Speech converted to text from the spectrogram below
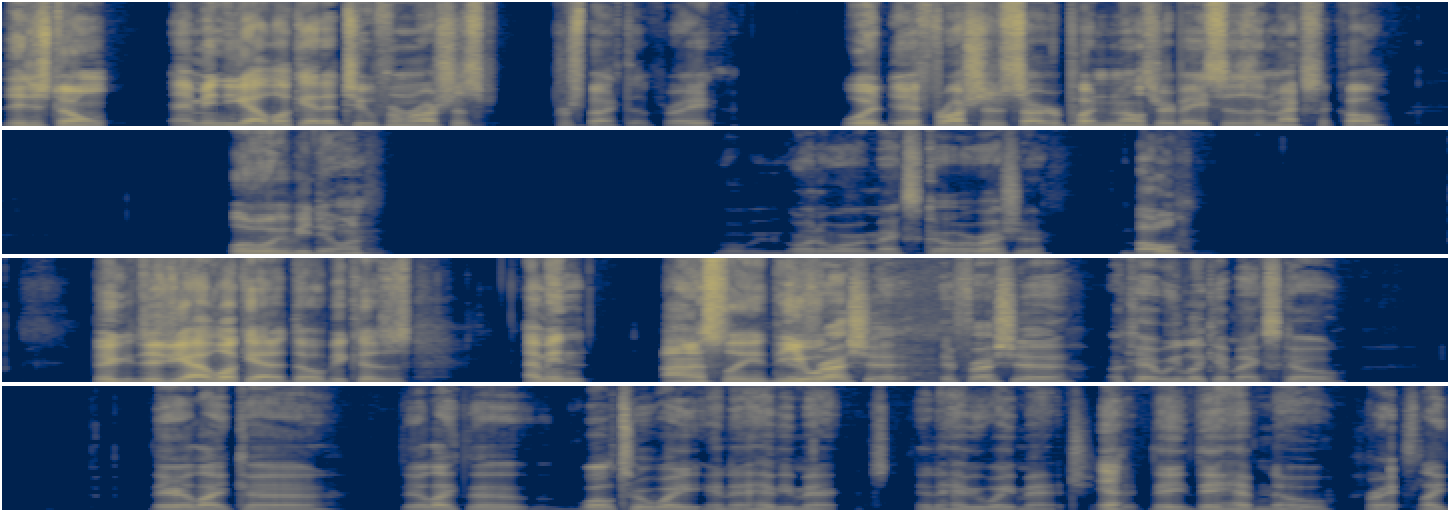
they just don't. I mean, you got to look at it too from Russia's perspective, right? Would if Russia started putting military bases in Mexico, what would we be doing? Were we going to war with Mexico or Russia? Both. Did you got to look at it though, because I mean, honestly, the if U- Russia, if Russia, okay, we look at Mexico. They're like uh, they're like the welterweight in a heavy match in a heavyweight match. Yeah. they they have no Right. It's like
